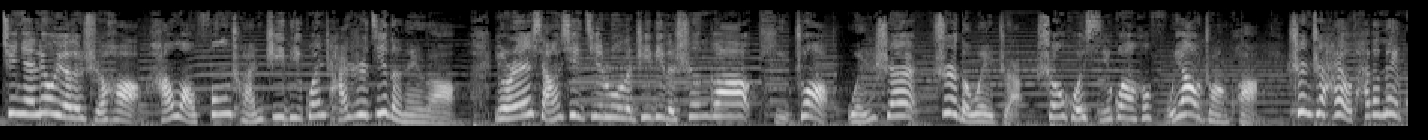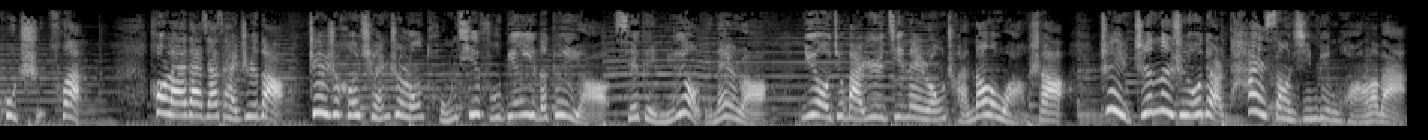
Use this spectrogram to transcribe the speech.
去年六月的时候，韩网疯传 GD 观察日记的内容，有人详细记录了 GD 的身高、体重、纹身、痣的位置、生活习惯和服药状况，甚至还有他的内裤尺寸。后来大家才知道，这是和权志龙同期服兵役的队友写给女友的内容，女友就把日记内容传到了网上。这也真的是有点太丧心病狂了吧？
